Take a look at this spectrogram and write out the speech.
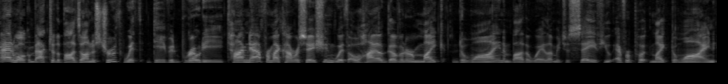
And welcome back to the Pod's Honest Truth with David Brody. Time now for my conversation with Ohio Governor Mike DeWine. And by the way, let me just say if you ever put Mike DeWine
